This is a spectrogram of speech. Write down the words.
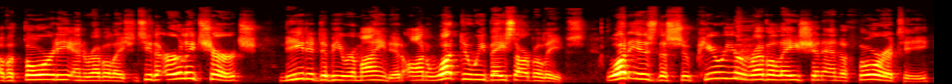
of authority and revelation. See, the early church needed to be reminded on what do we base our beliefs? What is the superior revelation and authority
